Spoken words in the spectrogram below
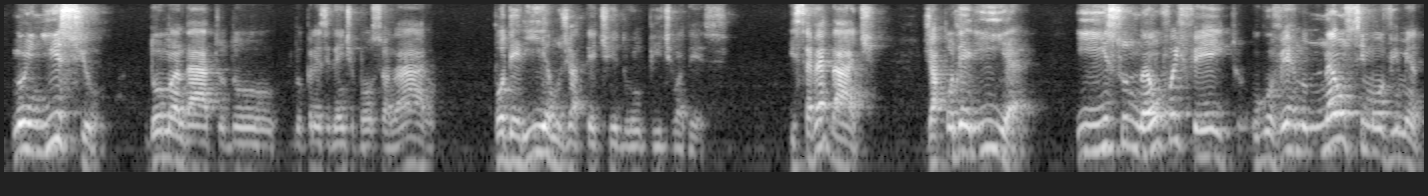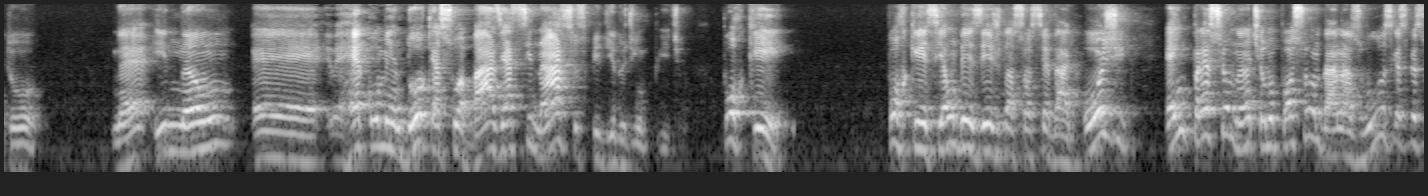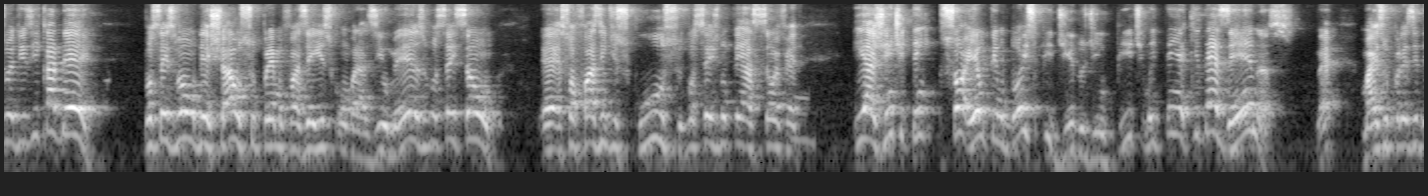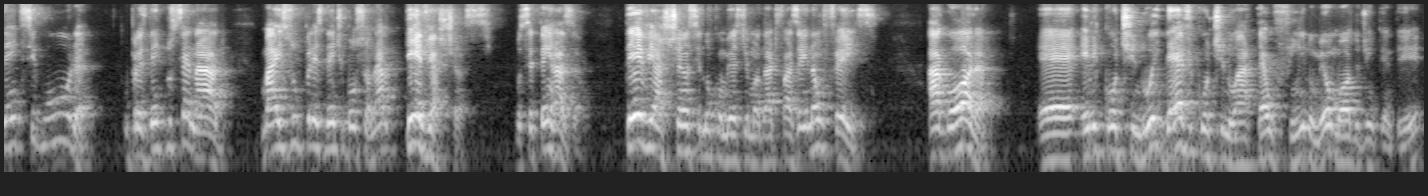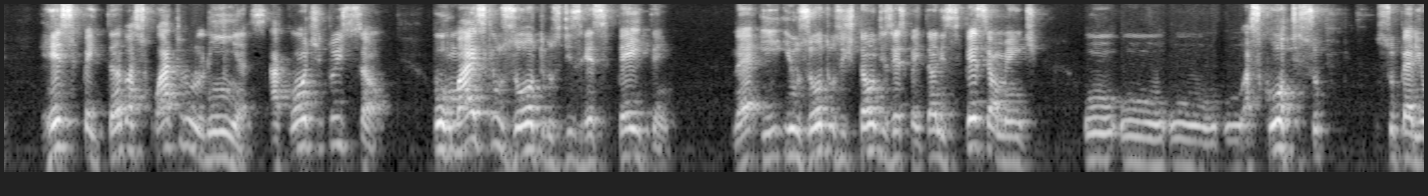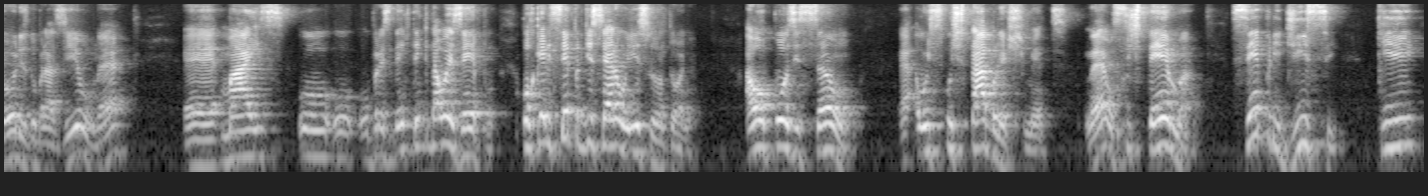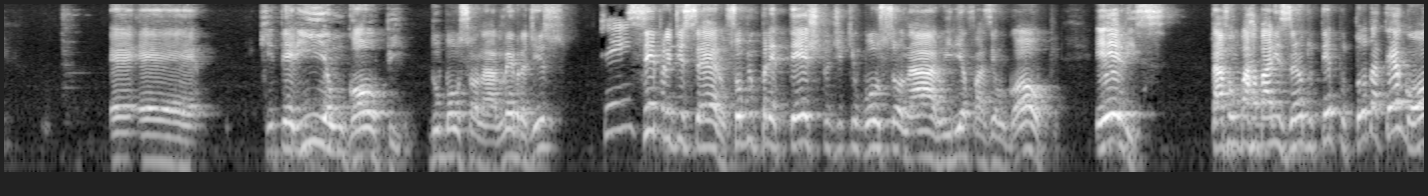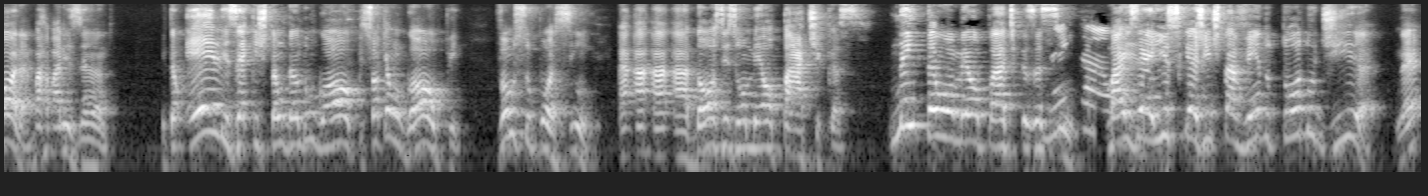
no início do mandato do, do presidente Bolsonaro, poderíamos já ter tido um impeachment desse. Isso é verdade. Já poderia. E isso não foi feito. O governo não se movimentou né, e não é, recomendou que a sua base assinasse os pedidos de impeachment. Por quê? Porque se é um desejo da sociedade. Hoje é impressionante, eu não posso andar nas ruas que as pessoas dizem: cadê? Vocês vão deixar o Supremo fazer isso com o Brasil mesmo? Vocês são é, só fazem discurso, vocês não têm ação efetiva. E a gente tem, só eu tenho dois pedidos de impeachment e tem aqui dezenas, né? Mas o presidente segura, o presidente do Senado. Mas o presidente Bolsonaro teve a chance. Você tem razão. Teve a chance no começo de mandar de fazer e não fez. Agora, é, ele continua e deve continuar até o fim, no meu modo de entender, respeitando as quatro linhas, a Constituição. Por mais que os outros desrespeitem, né, e, e os outros estão desrespeitando, especialmente o, o, o, as cortes su, superiores do Brasil, né, é, mas o, presidente tem que dar o exemplo, porque eles sempre disseram isso, Antônio. A oposição, é, o, o establishment, né, o sistema, sempre disse que, é, é, que teria um golpe do Bolsonaro. Lembra disso? Sim. Sempre disseram, sob o pretexto de que o Bolsonaro iria fazer um golpe, eles estavam barbarizando o tempo todo até agora, barbarizando. Então, eles é que estão dando um golpe, só que é um golpe, vamos supor assim, a, a, a doses homeopáticas. Nem tão homeopáticas assim. Tão, mas é. é isso que a gente está vendo todo dia, né?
